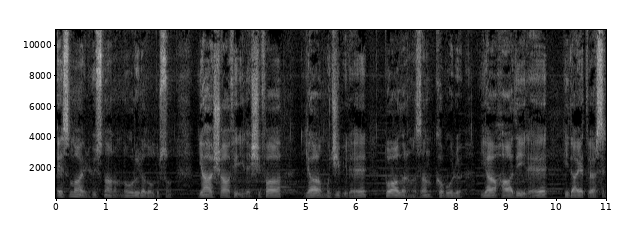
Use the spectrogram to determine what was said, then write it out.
Esmaül Hüsna'nın nuruyla doldursun. Ya Şafi ile şifa, ya Mucib ile dualarınızın kabulü, ya Hadi ile hidayet versin.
